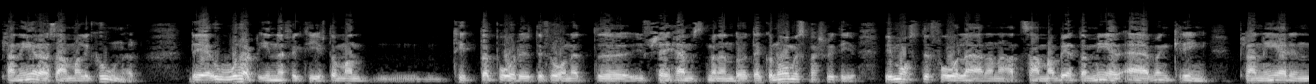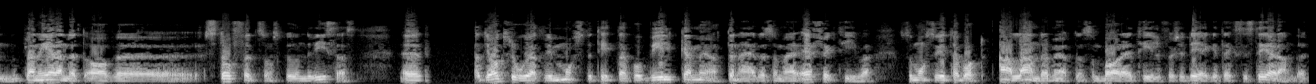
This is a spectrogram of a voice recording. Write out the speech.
planerar samma lektioner det är oerhört ineffektivt om man tittar på det utifrån ett, eh, i och för sig hemskt men ändå ett ekonomiskt perspektiv. Vi måste få lärarna att samarbeta mer även kring planering, planerandet av eh, stoffet som ska undervisas. Eh, att jag tror att vi måste titta på vilka möten är det som är effektiva. Så måste vi ta bort alla andra möten som bara är till för sitt eget existerande.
